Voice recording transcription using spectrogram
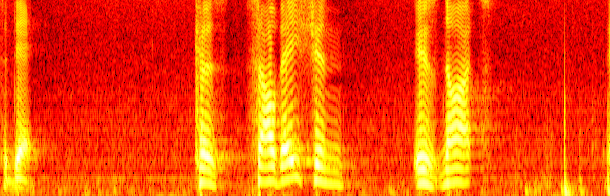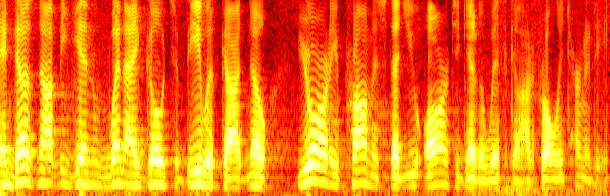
today. Because salvation is not and does not begin when I go to be with God. No, you already promised that you are together with God for all eternity.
